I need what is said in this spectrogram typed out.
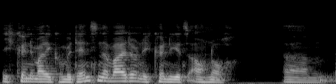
ich könnte meine Kompetenzen erweitern und ich könnte jetzt auch noch ähm,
